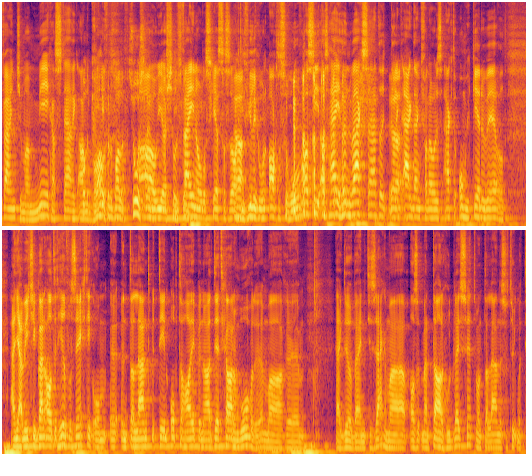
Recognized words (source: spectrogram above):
ventje, maar mega sterk aan de bal. van de ballen. Zo slim. Oh, wie als je die Feyenoorders gisteren zag, die vielen gewoon achter ze over. Als hij, als hij hun wegzet, dat, dat ik echt denk van, nou, dat is echt de omgekeerde wereld. En ja, weet je, ik ben altijd heel voorzichtig om uh, een talent meteen op te hypen. Nou, dit gaat hem worden. Maar uh, ja, ik durf bijna niet te zeggen. Maar als het mentaal goed blijft zitten, want talent is natuurlijk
